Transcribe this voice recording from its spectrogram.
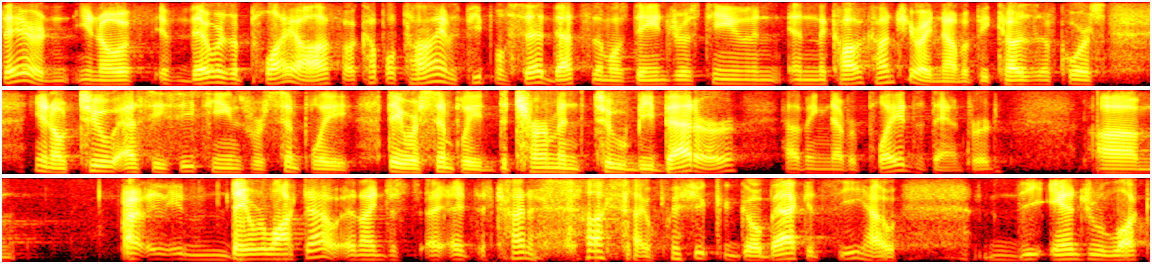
there. And you know, if if there was a playoff, a couple times people said that's the most dangerous team in in the country right now. But because, of course, you know, two SEC teams were simply they were simply determined to be better, having never played Stanford. Um, I, they were locked out, and I just I, it kind of sucks. I wish you could go back and see how the Andrew Luck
